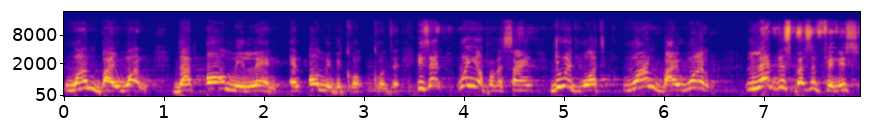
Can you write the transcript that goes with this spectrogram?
one by one, that all may learn and all may be content. He said, When you're prophesying, do it what? One by one. Let this person finish,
